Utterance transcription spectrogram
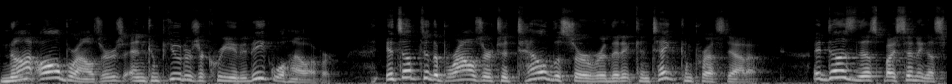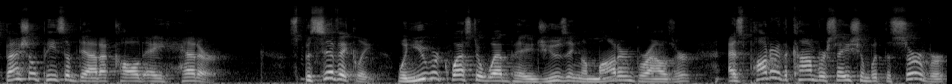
Not all browsers and computers are created equal, however. It's up to the browser to tell the server that it can take compressed data. It does this by sending a special piece of data called a header. Specifically, when you request a web page using a modern browser, as part of the conversation with the server,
